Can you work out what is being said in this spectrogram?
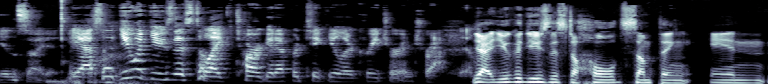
inside it. Yeah, so you would use this to like target a particular creature and trap them. yeah you could use this to hold something in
